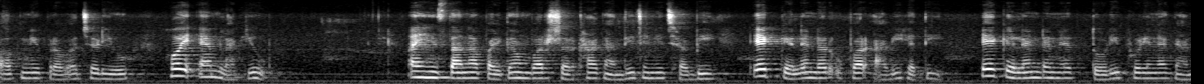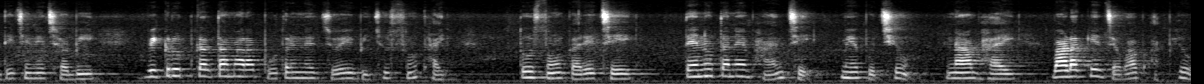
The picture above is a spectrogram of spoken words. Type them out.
અગ્નિ પ્રવજળ્યું હોય એમ લાગ્યું. અહિંસાના પૈગંબર સરખા ગાંધીજીની છબી એક કેલેન્ડર ઉપર આવી હતી. એ કેલેન્ડરને તોડી ફોડીને ગાંધીજીની છબી વિકૃત કરતા મારા પુત્રને જોઈ બીજું શું થાય? તું શું કરે છે? તેનું તને ભાન છે? મેં પૂછ્યું. ના ભાઈ, બાળકે જવાબ આપ્યો.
